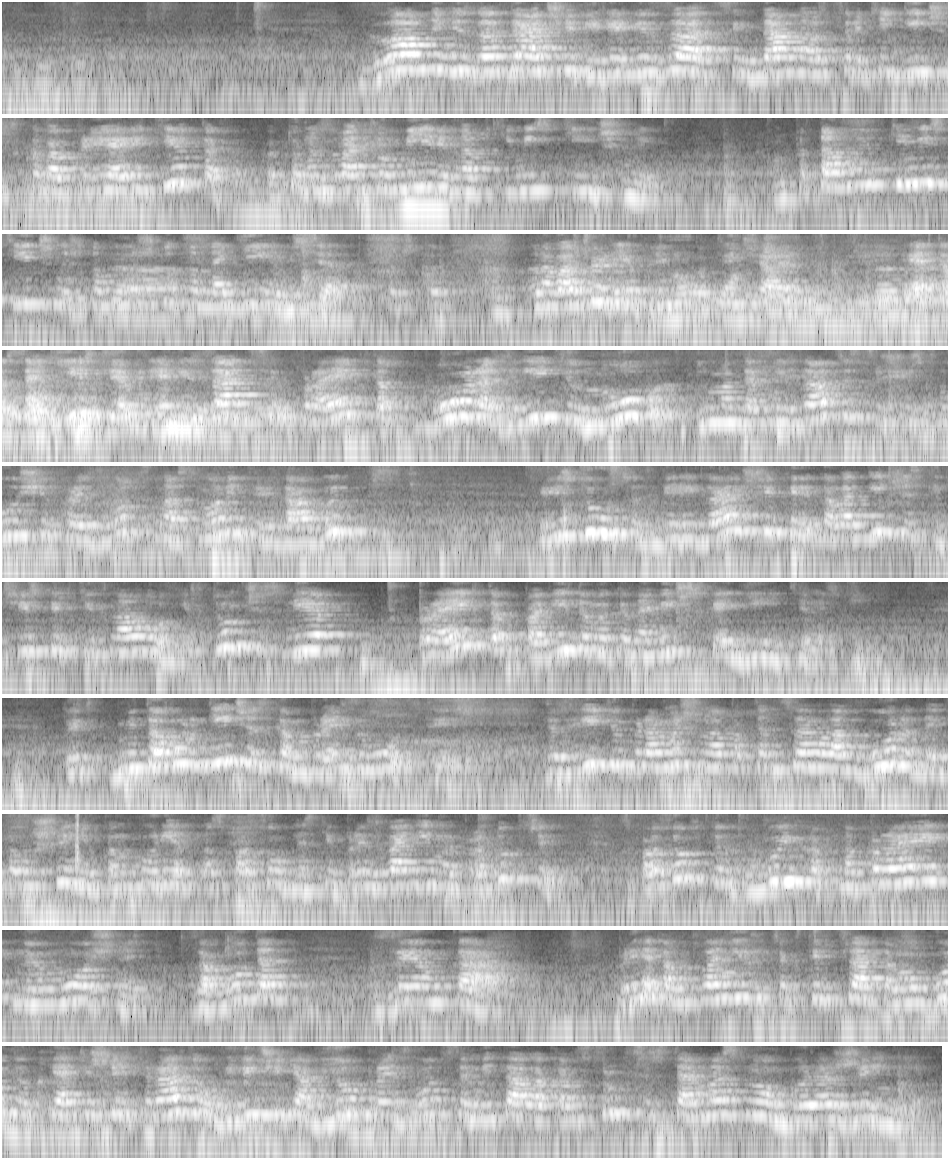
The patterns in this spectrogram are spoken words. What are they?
Главными задачами реализации данного стратегического приоритета, который называется умеренно оптимистичный, потому и оптимистичный, что мы на что-то надеемся. Что на вашу реплику ну, отвечаю. Это содействие в реализации проектов по развитию новых и модернизации существующих производств на основе передовых ресурсосберегающих и экологически чистых технологий, в том числе проектов по видам экономической деятельности. То есть в металлургическом производстве развитию промышленного потенциала города и повышению конкурентоспособности производимой продукции способствует выход на проектную мощность завода ЗМК. При этом планируется к 30 году в 5,6 раза увеличить объем производства металлоконструкций в стоимостном выражении.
